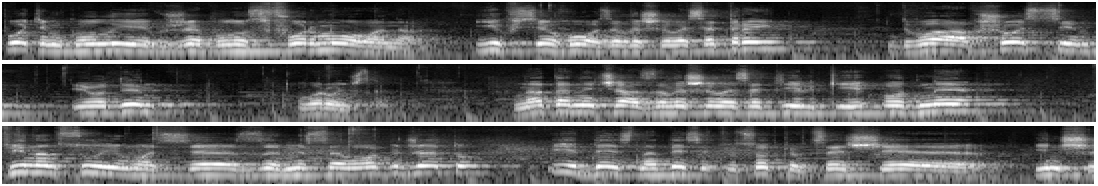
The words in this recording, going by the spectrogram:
Потім, коли вже було сформовано, їх всього залишилося три, два в шостці і один Воронежська. На даний час залишилося тільки одне. Фінансуємося з місцевого бюджету і десь на 10% це ще інші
